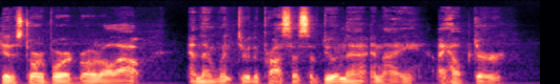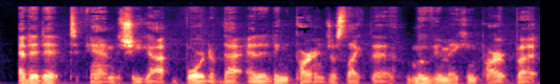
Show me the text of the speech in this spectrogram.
did a storyboard, wrote it all out, and then went through the process of doing that. And I I helped her edit it, and she got bored of that editing part and just like the movie making part, but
